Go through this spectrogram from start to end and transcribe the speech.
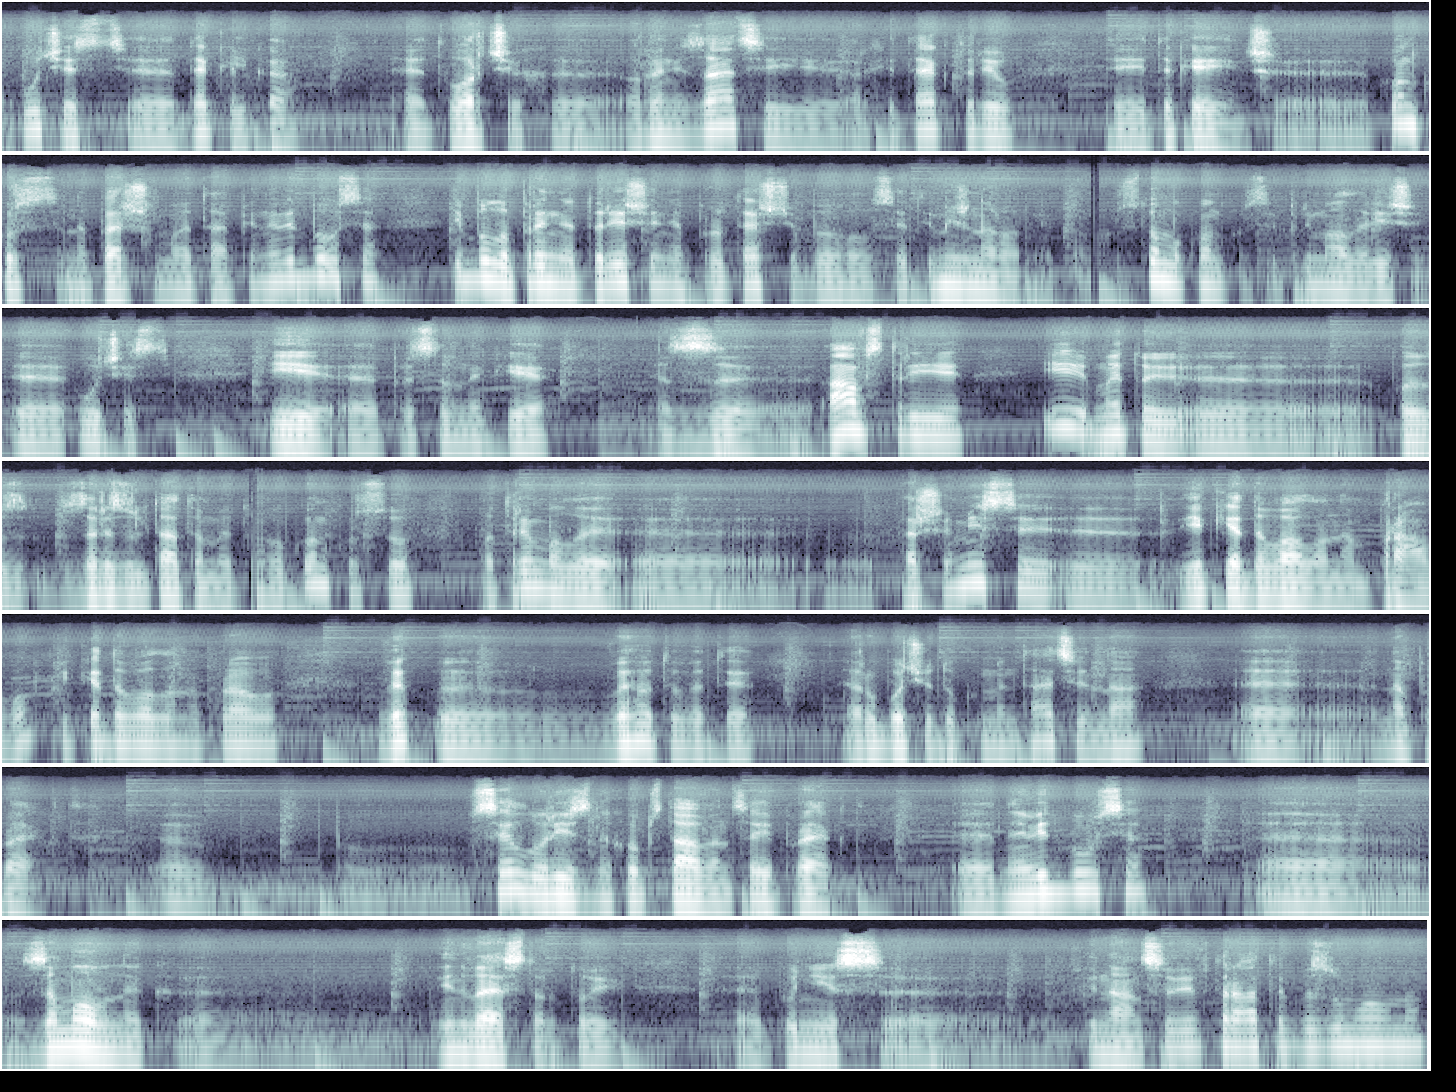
участь декілька творчих організацій, архітекторів і таке інше. Конкурс на першому етапі не відбувся, і було прийнято рішення про те, щоб оголосити міжнародний конкурс. В тому конкурсі приймали ріш... е, участь і е, представники з Австрії, і ми той, е, за результатами того конкурсу отримали перше місце, яке давало нам право, яке давало нам право ви- виготовити робочу документацію на, на проект. Е, В силу різних обставин цей проект е, не відбувся. Е, Замовник, е, інвестор той е, поніс е, фінансові втрати, безумовно.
